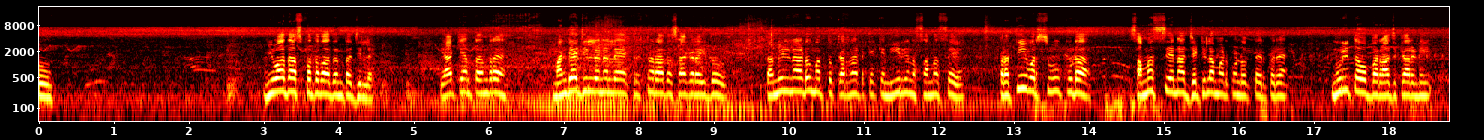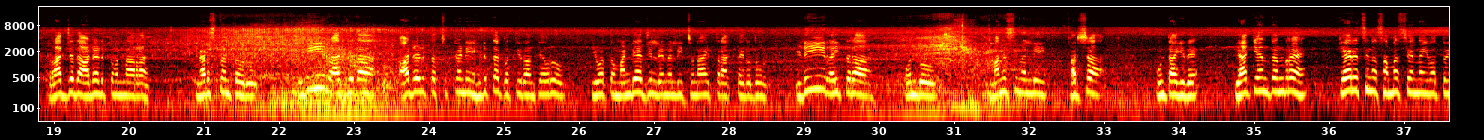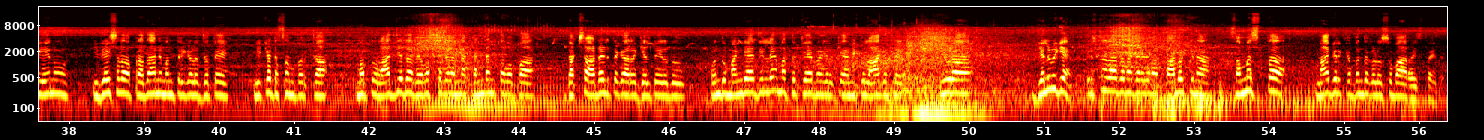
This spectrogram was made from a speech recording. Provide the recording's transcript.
ವಿವಾದಾಸ್ಪದವಾದಂಥ ಜಿಲ್ಲೆ. ಯಾಕೆ ಅಂತಂದರೆ ಮಂಡ್ಯ ಜಿಲ್ಲೆನಲ್ಲೇ ಕೃಷ್ಣರಾಜ ಸಾಗರ ಇದ್ದು ತಮಿಳುನಾಡು ಮತ್ತು ಕರ್ನಾಟಕಕ್ಕೆ ನೀರಿನ ಸಮಸ್ಯೆ ಪ್ರತಿ ವರ್ಷವೂ ಕೂಡ ಸಮಸ್ಯೆನ ಜಟಿಲ ಮಾಡ್ಕೊಂಡು ಹೋಗ್ತಾ ಇರ್ತಾರೆ. ನುರಿತ ಒಬ್ಬ ರಾಜಕಾರಣಿ, ರಾಜ್ಯದ ಆಡಳಿತವನ್ನು ನಡೆಸಿದಂಥವ್ರು, ಇಡೀ ರಾಜ್ಯದ ಆಡಳಿತ ಚುಕ್ಕಾಣಿ ಹಿಡಿತ ಗೊತ್ತಿರುವಂಥವರು ಇವತ್ತು ಮಂಡ್ಯ ಜಿಲ್ಲೆಯಲ್ಲಿ ಚುನಾಯಿತರಾಗ್ತಾ ಇರೋದು ಇಡೀ ರೈತರ ಒಂದು ಮನಸ್ಸಿನಲ್ಲಿ ಹರ್ಷ ಉಂಟಾಗಿದೆ. ಯಾಕೆ ಅಂತಂದರೆ ಕೆ ಆರ್ ಎಸ್ಸಿನ ಸಮಸ್ಯೆಯನ್ನು ಇವತ್ತು ಏನು ಈ ದೇಶದ ಪ್ರಧಾನಮಂತ್ರಿಗಳ ಜೊತೆ ನಿಕಟ ಸಂಪರ್ಕ ಮತ್ತು ರಾಜ್ಯದ ವ್ಯವಸ್ಥೆಗಳನ್ನು ಕಂಡಂಥ ಒಬ್ಬ ದಕ್ಷ ಆಡಳಿತಗಾರ ಗೆಲ್ತಾ ಇರೋದು ಒಂದು ಮಂಡ್ಯ ಜಿಲ್ಲೆ ಮತ್ತು ಕೆ ಆರ್ ನಗರಕ್ಕೆ ಅನುಕೂಲ ಆಗುತ್ತೆ. ಇವರ ಗೆಲುವಿಗೆ ಕೃಷ್ಣರಾಜನಗರ ತಾಲೂಕಿನ ಸಮಸ್ತ ನಾಗರಿಕ ಬಂಧುಗಳು ಶುಭ ಹಾರೈಸ್ತಾ ಇದೆ.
